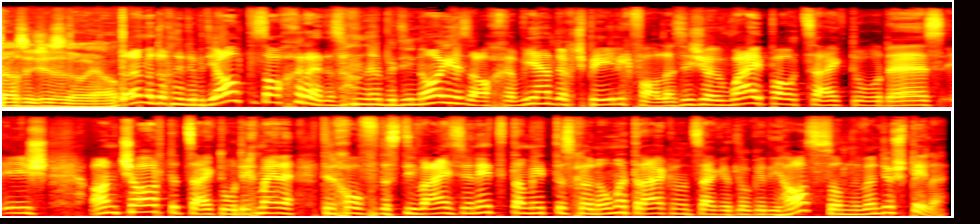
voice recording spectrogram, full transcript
Das ist ja so, ja. Da müssen wir doch nicht über die alten Sachen reden, sondern über die neuen Sachen. Wie haben euch die Spiele gefallen? Es ist ja Wipeout gezeigt worden, es ist Uncharted gezeigt worden. Ich meine, die kaufen das Device ja nicht, damit das können umtragen und sagen, schau, ich hasse, sondern wenn ja spielen.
